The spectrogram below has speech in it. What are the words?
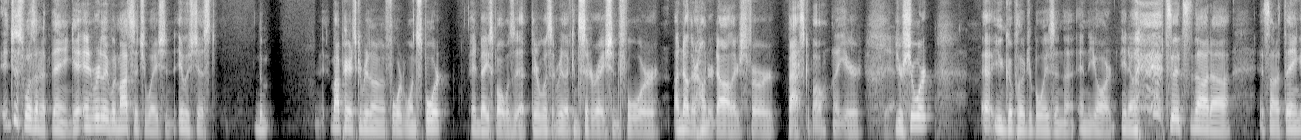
It just wasn't a thing. And really, with my situation, it was just the my parents could really only afford one sport, and baseball was it. There wasn't really a consideration for another hundred dollars for basketball a year. Yeah. You're short uh, you can go play with your boys in the in the yard. You know, it's it's not a it's not a thing.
